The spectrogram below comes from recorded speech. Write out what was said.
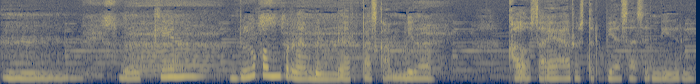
Hmm, mungkin dulu kamu pernah benar pas kamu bilang kalau saya harus terbiasa sendiri.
